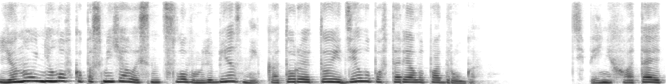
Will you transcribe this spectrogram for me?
Юну неловко посмеялась над словом «любезный», которое то и дело повторяла подруга. «Тебе не хватает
